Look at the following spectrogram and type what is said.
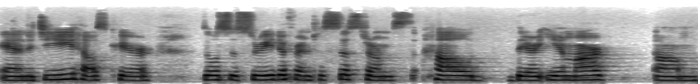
and GE Healthcare, those three different systems, how their EMR um,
